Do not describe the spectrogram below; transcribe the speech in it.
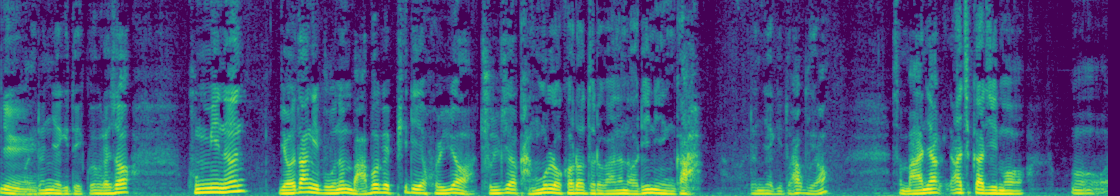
예. 뭐 이런 얘기도 있고요. 그래서 국민은 여당이 부는 마법의 피리에 홀려 줄지어 강물로 걸어 들어가는 어린이인가 이런 얘기도 하고요. 그래서 만약 아직까지 뭐 어,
